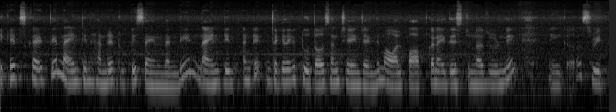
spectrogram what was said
టికెట్స్కి అయితే నైన్టీన్ హండ్రెడ్ రూపీస్ అయిందండి. నైన్టీన్ అంటే దగ్గర దగ్గర టూ థౌసండ్ చేంజ్ అయింది. మా వాళ్ళు పాప్కార్న్ అయితే ఇస్తున్నారు చూడండి. ఇంకా sweet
